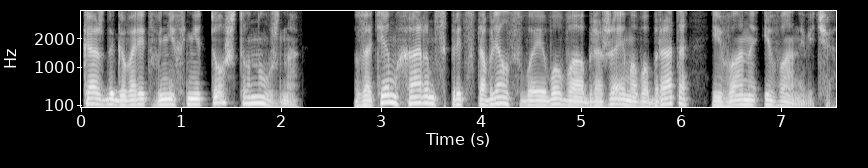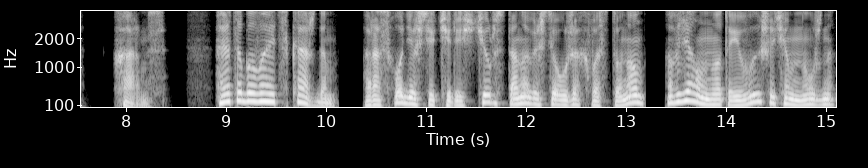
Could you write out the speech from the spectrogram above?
каждый говорит в них не то, что нужно. Затем Хармс представлял своего воображаемого брата Ивана Ивановича. Хармс. Это бывает с каждым. Расходишься чересчур, становишься уже хвостуном, взял нотой выше, чем нужно.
